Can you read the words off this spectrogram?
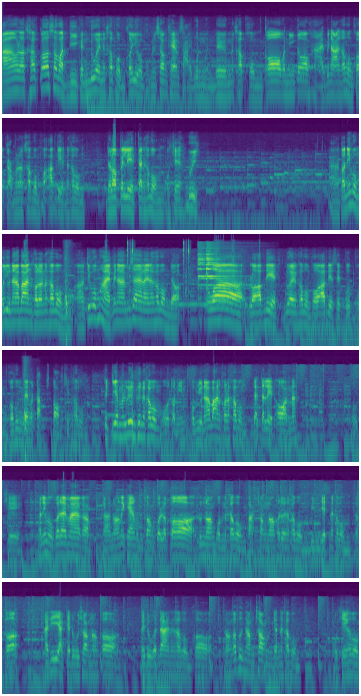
เอาละครับก็สวัสดีกันด้วยนะครับผมก็อยู่กับผมในช่องแคนสายบุญเหมือนเดิมนะครับผมก็วันนี้ก็หายไปนานครับผมก็กลับมาแล้วครับผมเพราะอัปเดตนะครับผมเดี๋ยวเราไปเลทกันครับผมโอเคลุยอ่าตอนนี้ผมก็อยู่หน้าบ้านเขาแล้วนะครับผมอ่าที่ผมหายไปนานไม่ใช่อะไรนะครับผมเดี๋ยวเพราะว่ารออัปเดตด้วยนะครับผมพออัปเดตเสร็จปุ๊บผมก็เพิ่งได้มาตัดต่อคลิปครับผมแต่เกมมันลื่นขึ้นนะครับผมโอ้ตอนนี้ผมอยู่หน้าบ้านเขานะครับผมอยากจะเลทออนนะโอเค ตอนนี้ผมก็ได้มากับน้องในแคนผมสองคนแล้วก็รุ่นน้องผมนะครับผมฝากช่องน้องเขาด้วยนะครับผมบินเย็ดนะครับผมแล้วก็ใครที่อยากจะดูช่องน้องก็ไปดูกันได้นะครับ ผมก็น้องก็เพิ่งทำช่องเหมือนกันนะครับผมโอเคครับผม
